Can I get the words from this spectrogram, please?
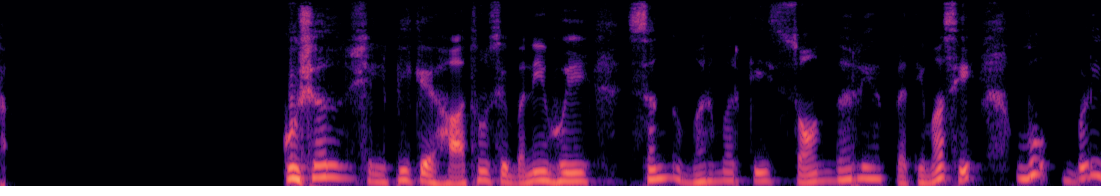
था। कुशल शिल्पी के हाथों से बनी हुई संगमरमर की सौंदर्य प्रतिमा से वो बड़ी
